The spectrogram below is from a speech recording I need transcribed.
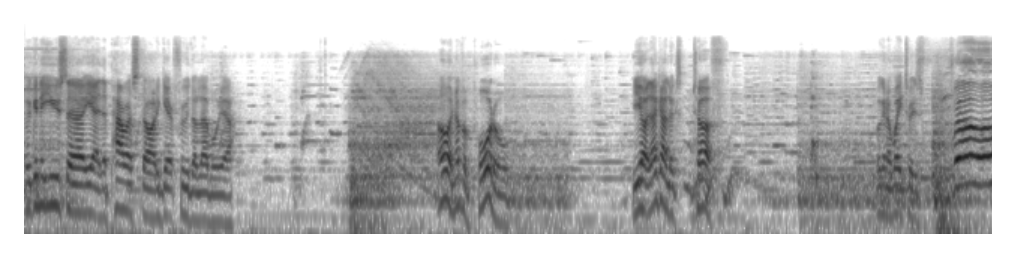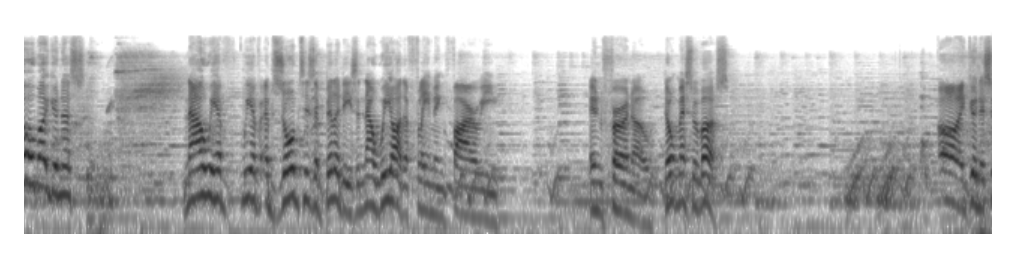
We're gonna use, uh, yeah, the power star to get through the level, yeah. Oh, another portal. Yo, that guy looks tough. We're gonna wait till his... Oh my goodness! Now we have we have absorbed his abilities, and now we are the flaming, fiery inferno. Don't mess with us. Oh my goodness!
